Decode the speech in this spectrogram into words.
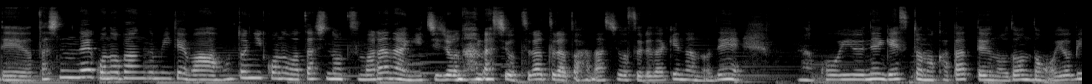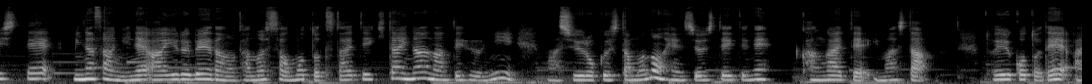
で私のねこの番組では本当にこの私のつまらない日常の話をつらつらと話をするだけなので、まあ、こういうねゲストの方っていうのをどんどんお呼びして皆さんにねアーユルベーダの楽しさをもっと伝えていきたいななんていうふうに、まあ、収録したものを編集していてね考えていました。ということで明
